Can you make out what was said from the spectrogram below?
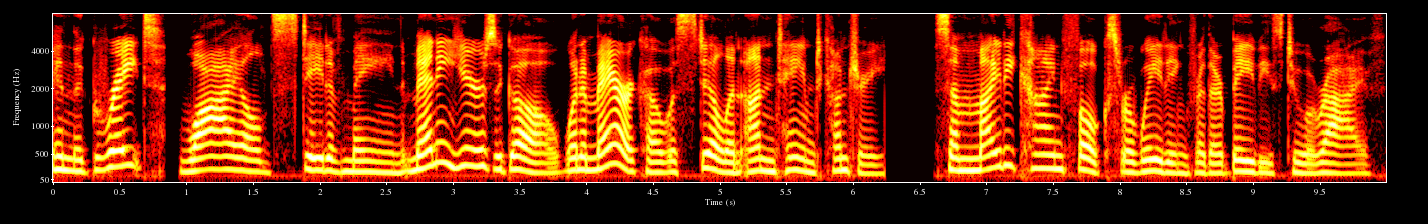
In the great, wild state of Maine, many years ago, when America was still an untamed country, some mighty kind folks were waiting for their babies to arrive.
